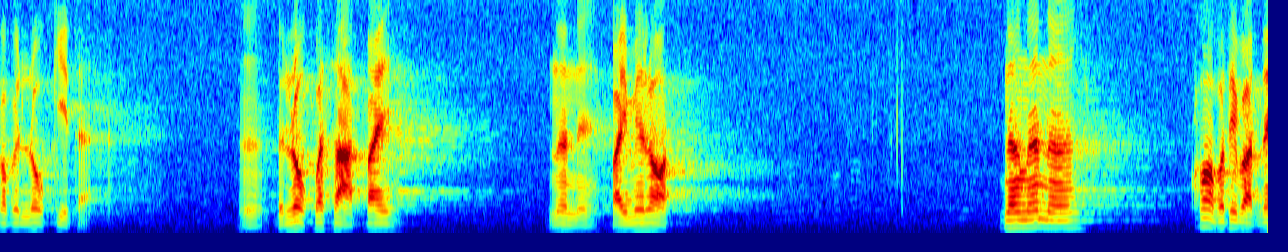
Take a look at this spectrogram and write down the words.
ก็เป็นโรคจิตอะเป็นโรคประสาทไป นั่นเนี่ยไปไม่รอด ดังนั้นนะข้อปฏิบัติใน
